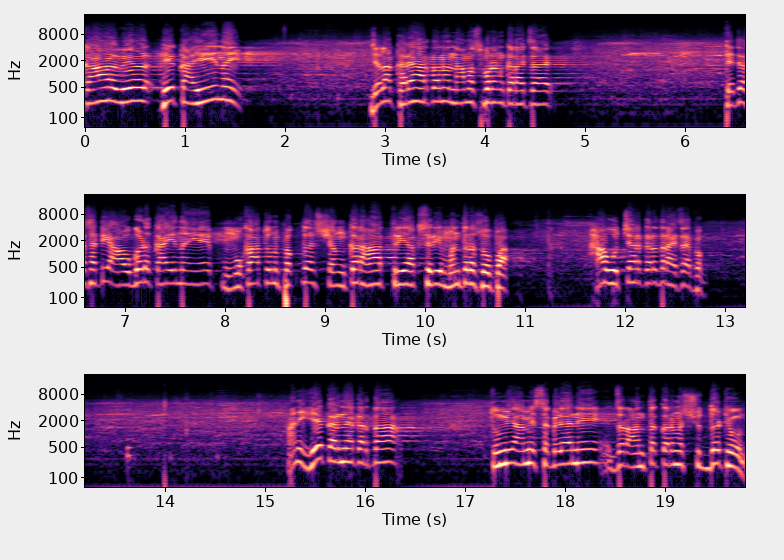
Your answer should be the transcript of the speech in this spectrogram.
काळ वेळ हे काहीही नाही. ज्याला खऱ्या अर्थानं नामस्मरण करायचं आहे त्याच्यासाठी अवघड काही नाही आहे. मुखातून फक्त शंकर हा त्रिअक्षरी मंत्र सोपा. हा उच्चार करत राहायचा आहे फक्त. आणि हे करण्याकरता तुम्ही आम्ही सगळ्याने जर अंतकरण शुद्ध ठेवून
